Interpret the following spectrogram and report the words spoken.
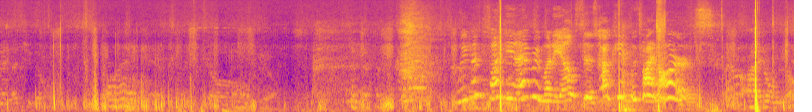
might let you go. We've been finding everybody else's. How can't we find ours? I don't know.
